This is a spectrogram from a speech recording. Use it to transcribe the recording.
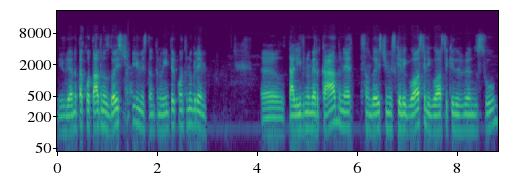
O Juliano tá cotado nos dois times, tanto no Inter quanto no Grêmio. Uh, tá livre no mercado, né? São dois times que ele gosta, ele gosta aqui do Rio Grande do Sul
